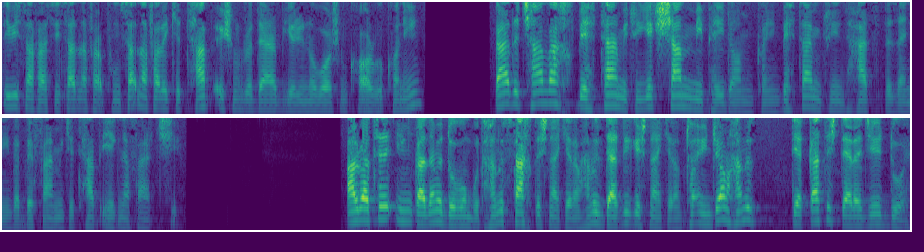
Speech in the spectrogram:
200 نفر 300 نفر 500 نفره که طبعشون رو در بیارین و باشون کار بکنین بعد چند وقت بهتر می‌تونید یک شمی پیدا می‌کنین. بهتر می‌تونید حدس بزنید و بفهمید که طبع یک نفر چیه. البته این قدم دوم بود. هنوز سختش نکردم. هنوز دقیقش نکردم. تا اینجا هم هنوز دقتش درجه دوه.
